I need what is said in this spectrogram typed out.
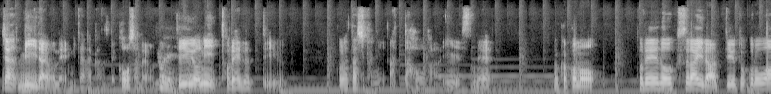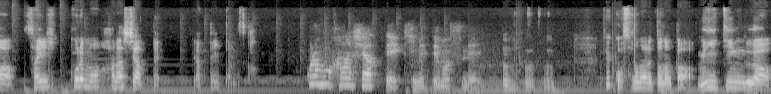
じゃあ B だよね、みたいな感じで、後者だよねっていうように取れるっていう。これは確かにあった方がいいですね。なんかこのトレードオフスライダーっていうところは、最これも話し合ってやっていったんですか？これも話し合って決めてますね。うんうんうん。結構そうなるとなんかミーティングが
